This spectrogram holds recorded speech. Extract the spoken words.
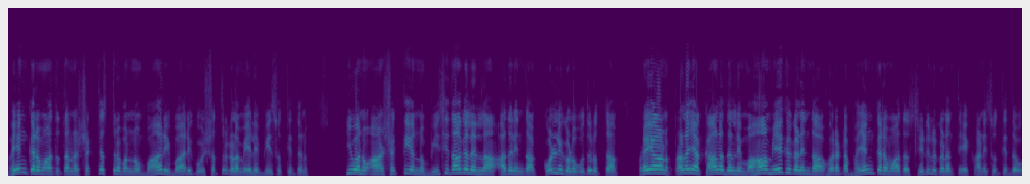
ಭಯಂಕರವಾದ ತನ್ನ ಶಕ್ತಸ್ತ್ರವನ್ನು ಬಾರಿ ಬಾರಿಗೂ ಶತ್ರುಗಳ ಮೇಲೆ ಬೀಸುತ್ತಿದ್ದನು. ಇವನು ಆ ಶಕ್ತಿಯನ್ನು ಬೀಸಿದಾಗಲೆಲ್ಲ ಅದರಿಂದ ಕೊಳ್ಳಿಗಳು ಉದುರುತ್ತಾ ಪ್ರಯಾಣ, ಪ್ರಳಯ ಕಾಲದಲ್ಲಿ ಮಹಾಮೇಘಗಳಿಂದ ಹೊರಟ ಭಯಂಕರವಾದ ಸಿಡಿಲುಗಳಂತೆ ಕಾಣಿಸುತ್ತಿದ್ದವು.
